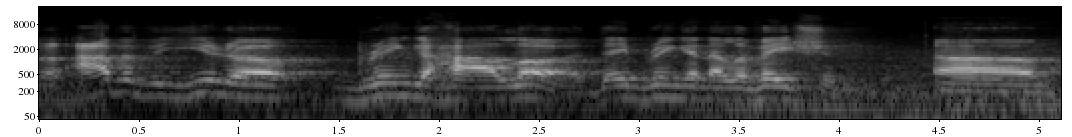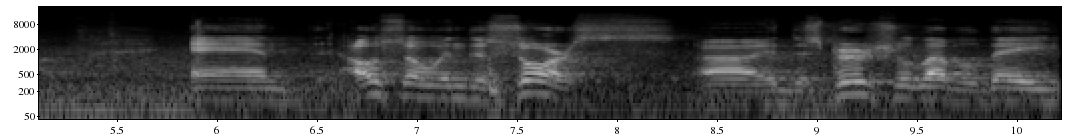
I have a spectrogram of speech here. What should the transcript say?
V'yira bring a ha'alah, they bring an elevation. Um, and also in the source, uh, in the spiritual level, they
